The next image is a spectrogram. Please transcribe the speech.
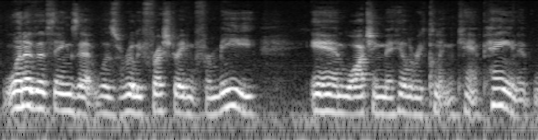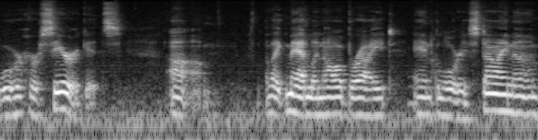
one of the things that was really frustrating for me in watching the hillary clinton campaign were her surrogates. Um, like madeleine albright and gloria steinem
